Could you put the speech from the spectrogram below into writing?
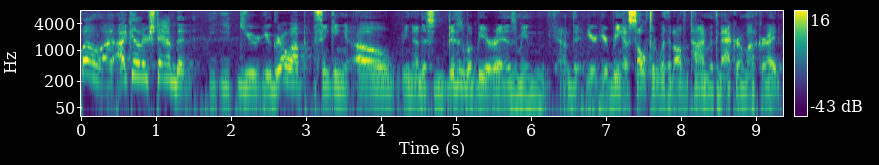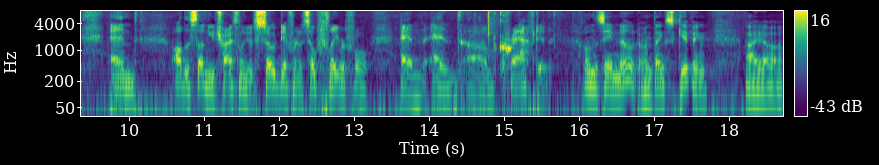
Well, I, I can understand that y- you you grow up thinking, oh, you know, this this is what beer is. I mean, you know, you're you're being assaulted with it all the time with macro muck, right? And all of a sudden, you try something that's so different, so flavorful, and and um, crafted On the same note, on Thanksgiving, I uh,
